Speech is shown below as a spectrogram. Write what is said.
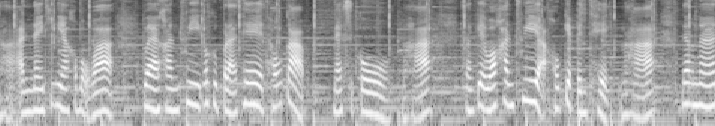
นะคะ อันในที่นี้เขาบอกว่า where country ก็คือประเทศเท่ากับเม็กซิโกนะคะ สังเกตว่า country อะเขาเก็บเป็น text นะคะ ดังนั้น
